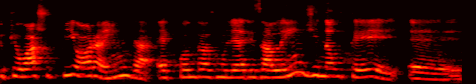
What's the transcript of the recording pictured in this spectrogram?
O que eu acho pior ainda é quando as mulheres, além de não ter é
